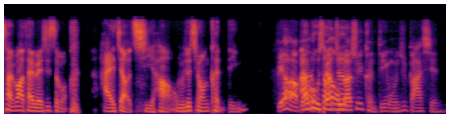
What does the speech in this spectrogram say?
草原报台北是什么海角七号，我们就前往垦丁。不要了，不要啊路上我们要去垦丁，我们去八仙。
